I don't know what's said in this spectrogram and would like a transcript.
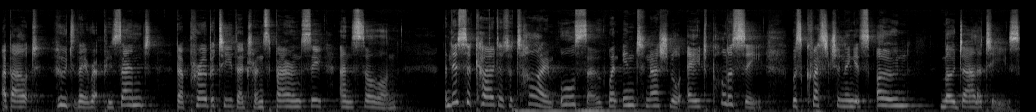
about who do they represent, their probity, their transparency, and so on. And this occurred at a time also when international aid policy was questioning its own modalities.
